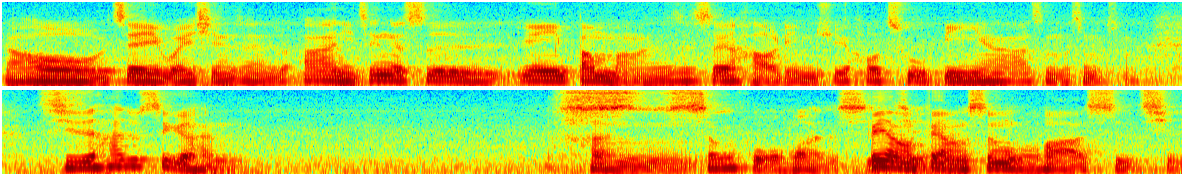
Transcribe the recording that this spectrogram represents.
然后这一位先生说：“啊，你真的是愿意帮忙，是是个好邻居，后处兵啊，什么什么什么。”其实他就是一个很很生活化的事，非常非常生活化的事情。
